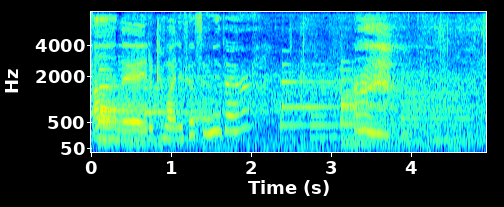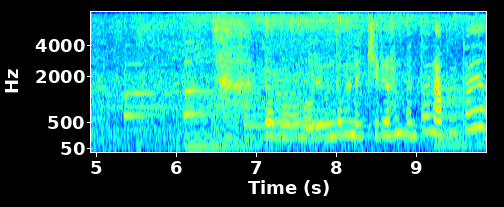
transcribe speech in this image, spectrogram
아 네 이렇게 많이 폈습니다. 아휴. 자또 뭐 우리 운동하는 길을 한번 떠나 볼까요?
